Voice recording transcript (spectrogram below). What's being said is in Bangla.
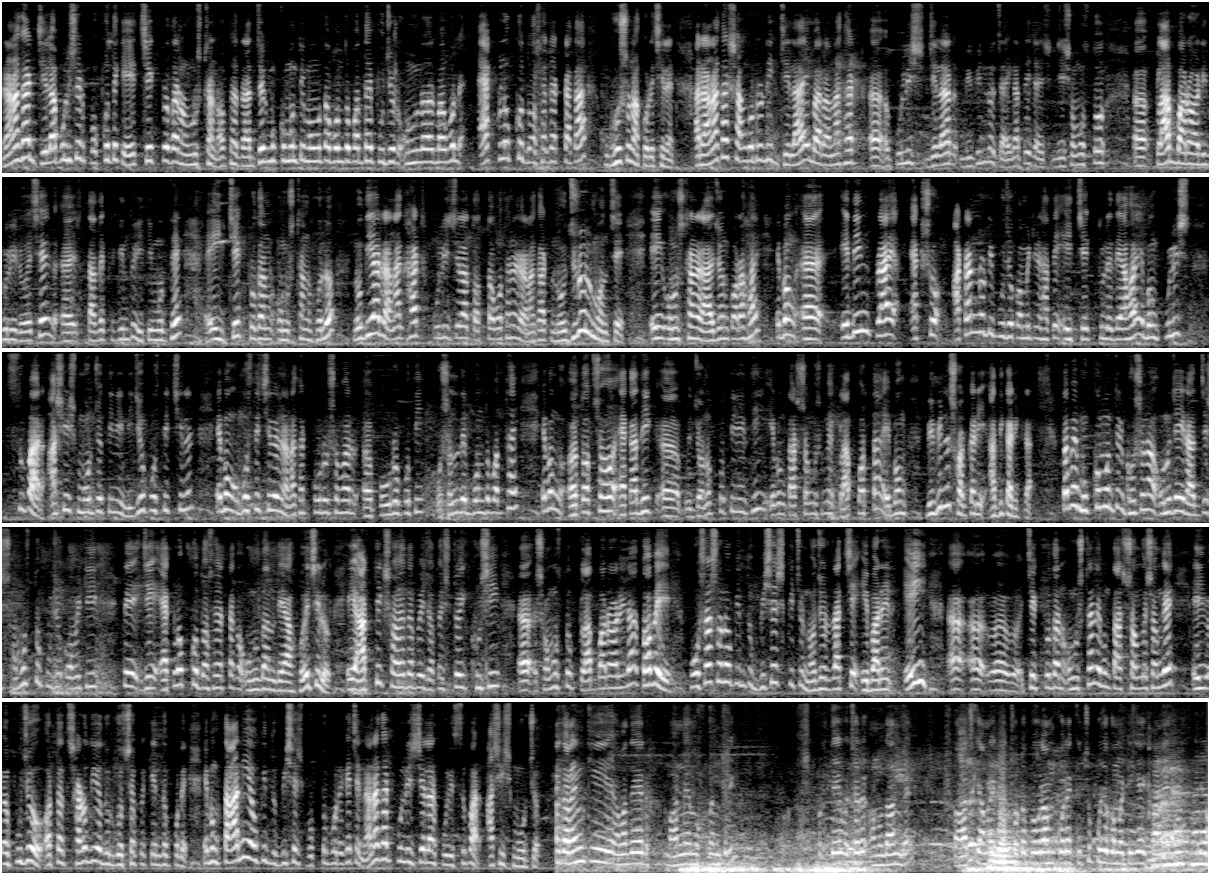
রানাঘাট জেলা পুলিশের পক্ষ থেকে চেক প্রদান অনুষ্ঠান, অর্থাৎ রাজ্যের মুখ্যমন্ত্রী মমতা বন্দ্যোপাধ্যায় পুজোর অনুদান বাবদ এক লক্ষ দশ হাজার টাকা ঘোষণা করেছিলেন। আর রানাঘাট সাংগঠনিক জেলায় বা রানাঘাট পুলিশ জেলার বিভিন্ন জায়গাতে যে- সমস্ত ক্লাব বারোয়ারিগুলি রয়েছে তাদেরকে কিন্তু ইতিমধ্যে এই চেক প্রদান অনুষ্ঠান হলো। নদিয়ার রানাঘাট পুলিশ জেলার তত্ত্বাবধানে রানাঘাট নজরুল মঞ্চে এই অনুষ্ঠানের আয়োজন করা হয় এবং এদিন প্রায় একশো আটান্নটি পুজো কমিটির হাতে এই চেক তুলে দেওয়া হয় এবং পুলিশ সুপার আশিস মৌর্য তিনি নিজে উপস্থিত ছিলেন এবং উপস্থিত ছিলেন রানাঘাট পৌরসভার পৌরপতি কৌশলদেব বন্দ্যোপাধ্যায় এবং তৎসহ একাধিক জনপ্রতিনিধি এবং তার সঙ্গে সঙ্গে ক্লাবকর্তা এবং বিভিন্ন সরকারি আধিকারিকরা। তবে মুখ্যমন্ত্রীর ঘোষণা অনুযায়ী রাজ্যের সমস্ত পুজো কমিটিতে যে এক লক্ষ দশ হাজার টাকা অনুদান দেওয়া হয়েছিল, এই আর্থিক সহায়তা পেয়ে যথেষ্টই খুশি সমস্ত ক্লাব বারোয়ারিরা। তবে প্রশাসনও কিন্তু বিশেষ কিছু নজর রাখছে এবারের এই চেক প্রদান অনুষ্ঠান এবং তার সঙ্গে সঙ্গে এই পুজো অর্থাৎ শারদীয় দুর্গোৎসবকে কেন্দ্র করে। এবং তা নিয়েও কিন্তু বিশেষ বক্তব্য রেখেছেন রানাঘাট পুলিশ জেলার পুলিশ সুপার আশিস মৌর্য। জানেন কি আমাদের মাননীয় মুখ্যমন্ত্রী প্রত্যেক বছর অনুদান দেয়। তো আজকে আমরা একটা ছোটো প্রোগ্রাম করে কিছু পুজো কমিটিকে এখানে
